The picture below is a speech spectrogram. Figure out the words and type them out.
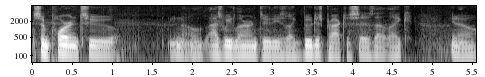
it's important to, you know, as we learn through these like Buddhist practices that like, you know,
